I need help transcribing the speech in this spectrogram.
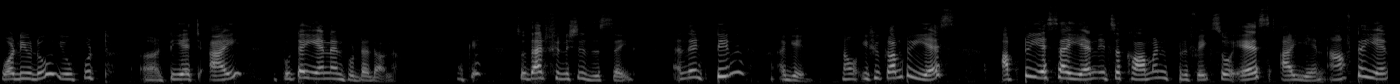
what do you do? You put uh, THI, put a N and put a dollar. Okay. So, that finishes this side and then tin again. Now, if you come to S up to SIN it is a common prefix. So, SIN after N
